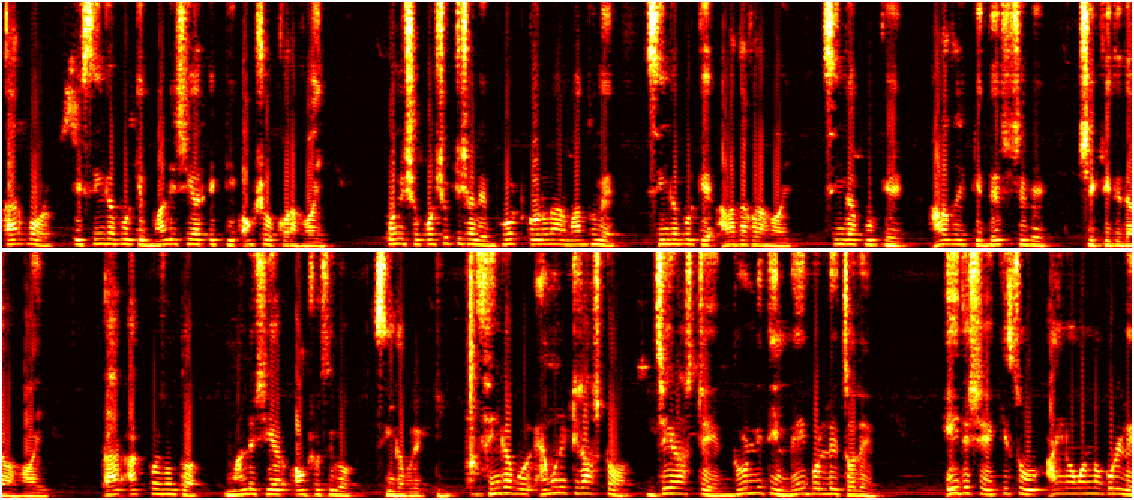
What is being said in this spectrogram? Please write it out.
তারপর এই সিঙ্গাপুরকে মালয়েশিয়ার একটি অংশ করা হয়। উনিশশো পঁয়ষট্টি সালে ভোট গণনার মাধ্যমে সিঙ্গাপুরকে আলাদা করা হয়। সিঙ্গাপুরকে আলাদা একটি দেশ হিসেবে স্বীকৃতি দেওয়া হয়। তার আগ পর্যন্ত মালয়েশিয়ার অংশ ছিল সিঙ্গাপুর একটি। সিঙ্গাপুর এমন একটি রাষ্ট্র যে রাষ্ট্রে দুর্নীতি নেই বললে চলে। এই দেশে কিছু আইন অমান্য করলে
